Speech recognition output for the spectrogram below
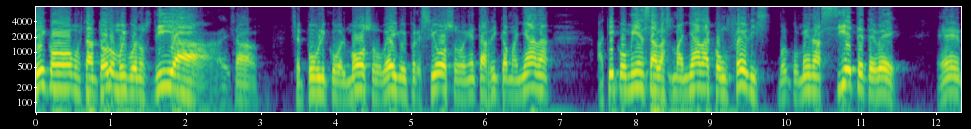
Sí, ¿cómo están todos? Muy buenos días. Ese público hermoso, bello y precioso en esta rica mañana. Aquí comienza las mañanas con Félix, por Colmena 7 TV. Eh,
